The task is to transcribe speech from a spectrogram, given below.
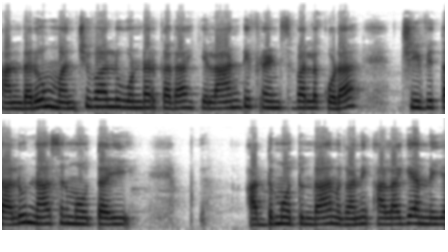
అందరూ మంచి వాళ్ళు ఉండరు కదా. ఇలాంటి ఫ్రెండ్స్ వల్ల కూడా జీవితాలు నాశనం అవుతాయి అర్థమవుతుందా అనగాని అలాగే అన్నయ్య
